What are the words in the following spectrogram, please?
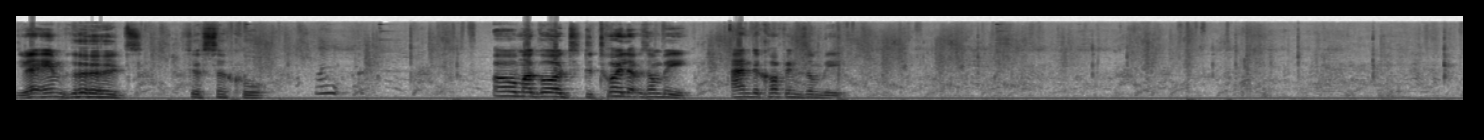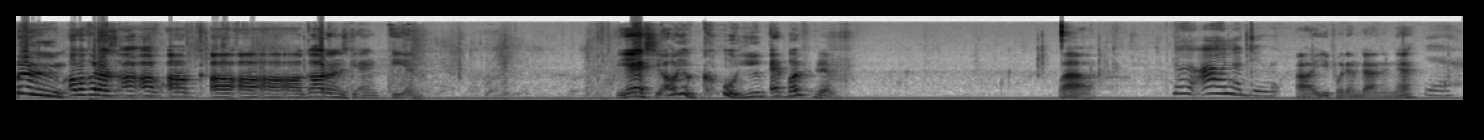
You ate him? Good. Feels so cool. Oh my god, the toilet zombie and the coffin zombie. Boom! Oh my god, our, our, our, our, our, our garden is getting eaten. Yes, oh you're cool, you ate both of them. Wow. no, I wanna do it. Oh, you put them down then, yeah? Yeah.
